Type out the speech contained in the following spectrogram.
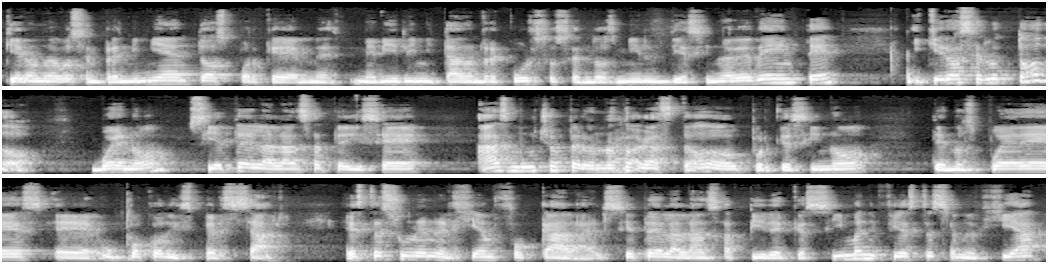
quiero nuevos emprendimientos porque me, vi limitado en recursos en 2019-20 y quiero hacerlo todo. Bueno, siete de la lanza te dice, haz mucho pero no lo hagas todo porque si no te nos puedes eh, un poco dispersar. Esta es una energía enfocada. El 7 de la lanza pide que sí manifiestes energía,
